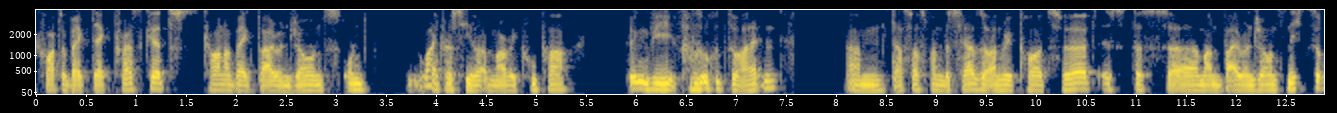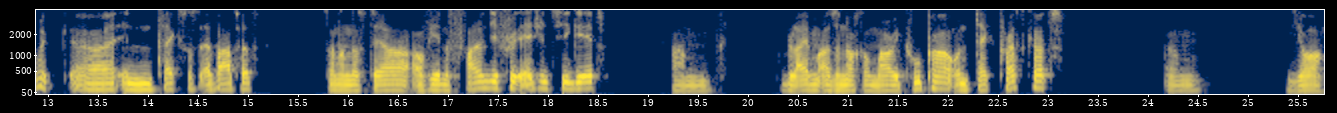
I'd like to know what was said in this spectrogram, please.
Quarterback Dak Prescott, Cornerback Byron Jones und Wide Receiver Amari Cooper irgendwie versuchen zu halten. Ähm, das, was man bisher so an Reports hört, ist, dass äh, man Byron Jones nicht zurück äh, in Texas erwartet, sondern dass der auf jeden Fall in die Free Agency geht. Ähm, bleiben also noch Amari Cooper und Dak Prescott. Ähm, ja,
